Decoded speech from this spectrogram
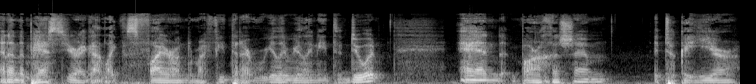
And in the past year, I got like this fire under my feet that I really, really need to do it. And Baruch Hashem, it took a year,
